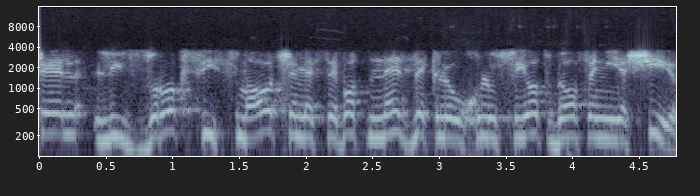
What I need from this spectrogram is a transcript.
של לזרוק סיסמאות שמסבות נזק לאוכלוסיות באופן ישיר.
